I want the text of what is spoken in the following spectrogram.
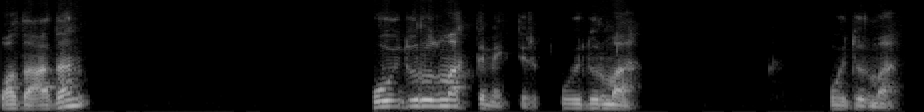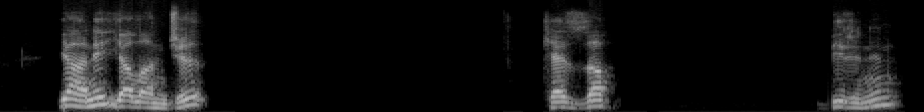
Vada'dan uydurulmak demektir. Uydurma. Uydurma. Yani yalancı, kezzap birinin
